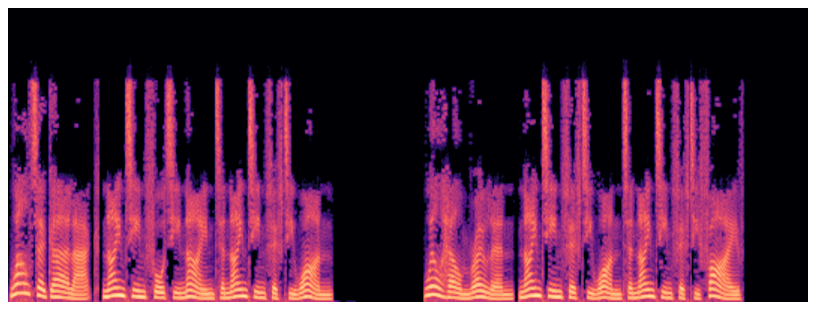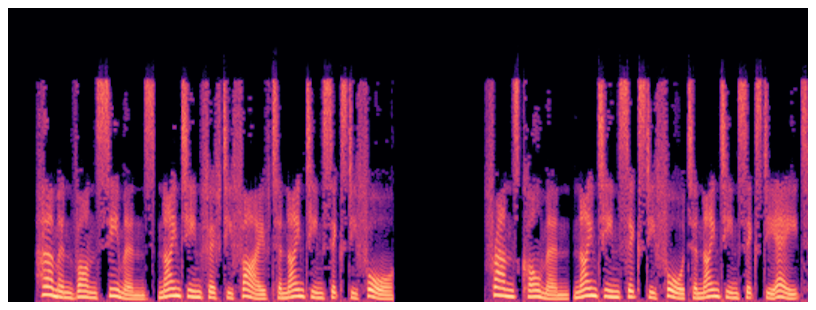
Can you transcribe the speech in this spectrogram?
Walter Gerlach (1949–1951), Wilhelm Roelen (1951–1955), Hermann von Siemens (1955–1964), Franz Kollmann (1964–1968).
